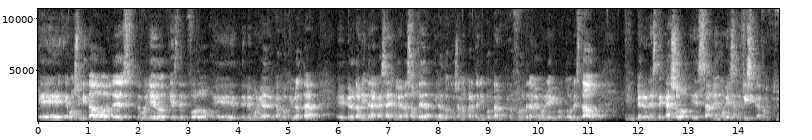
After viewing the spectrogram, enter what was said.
Eh, hemos invitado a Andrés Rebolledo, que es del Foro eh, de Memoria del Campo de Gibraltar, eh, pero también de la Casa de de la Sauceda, y las dos cosas nos parecen importantes. Los foros de la memoria aquí por todo el Estado, pero en este caso esa memoria se hace física, ¿no?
